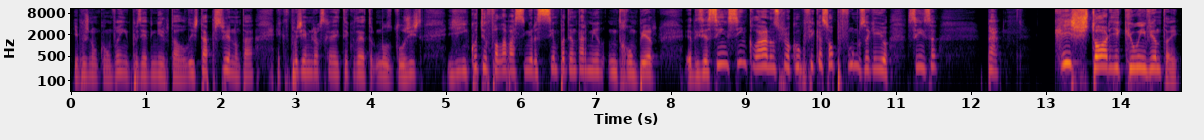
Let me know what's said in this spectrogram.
e depois não convém, e depois é dinheiro tal ali, está a perceber, não está? É que depois é melhor se calhar ter com o dermatologista. E enquanto eu falava, a senhora sempre a tentar me interromper, a dizer, sim, sim, claro, não se preocupe, fica só perfume, não sei o que, eu, sim, sabe? Pá, que história que eu inventei.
